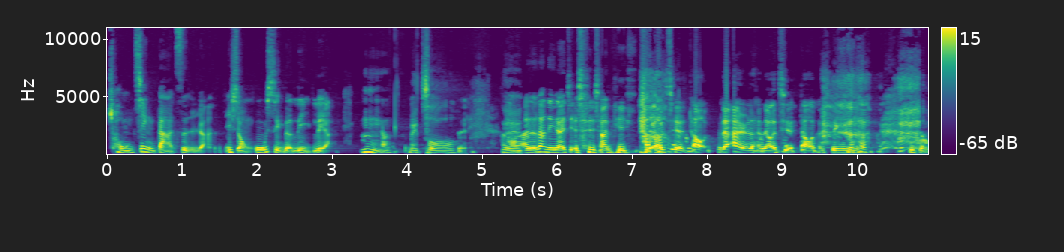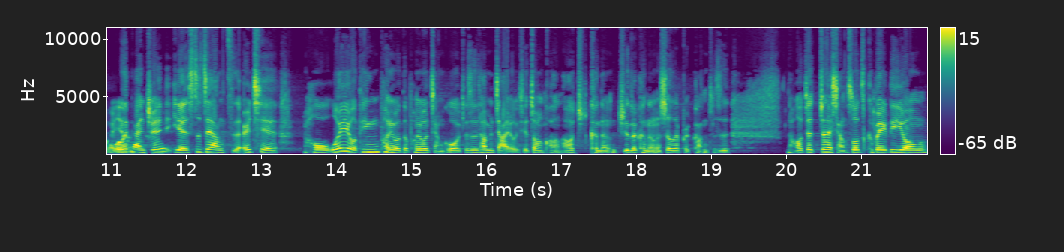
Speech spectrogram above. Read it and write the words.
崇敬大自然一种无形的力量。嗯，没错。对，好，那你来解释一下你 了解到在爱尔兰了解到的经历是怎么样？我的感觉也是这样子，而且，然后我也有听朋友的朋友讲过，就是他们家有一些状况，然后可能觉得可能是 leprechaun，就是。然后就就在想说，可不可以利用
